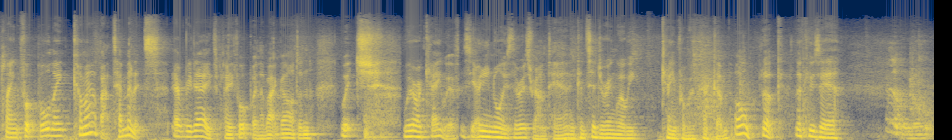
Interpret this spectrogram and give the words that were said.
playing football. They come out about 10 minutes every day to play football in the back garden, which we're okay with. It's the only noise there is around here. And considering where we came from with Peckham. Oh, look, look who's here. Hello, hello.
